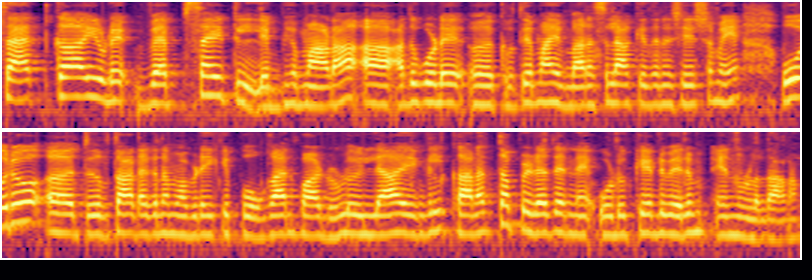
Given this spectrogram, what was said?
സാറ്റ്കായുടെ വെബ്സൈറ്റിൽ ലഭ്യമാണ്. അതുകൂടെ കൃത്യമായി മനസ്സിലാക്കിയതിനു ശേഷമേ ഓരോ തീർത്ഥാടകനും അവിടേക്ക് പോകാൻ പാടുള്ളൂ. ഇല്ല എങ്കിൽ കനത്ത പിഴ തന്നെ ഒടുക്കേണ്ടി വരും എന്നുള്ളതാണ്.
